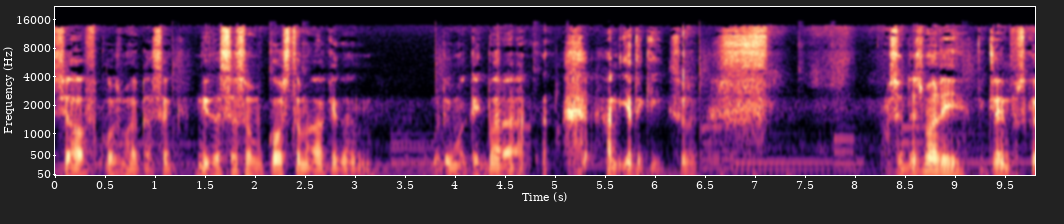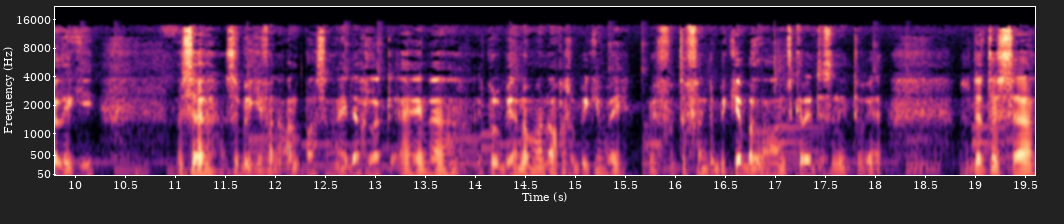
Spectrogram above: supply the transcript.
self kos maak as ek nie dis is om kos te maak en dan moet ek maar kyk maar aan eetjie. So So dis maar die die klein verskilletjie. Is 'n is 'n bietjie van 'n aanpassing heidaglik en uh ek probeer nou maar nog eens 'n bietjie my my voete vind, 'n bietjie balans kry tussen die twee. So dit is uh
